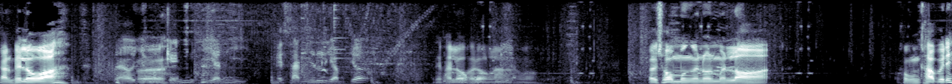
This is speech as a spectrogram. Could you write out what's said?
กันเพโลอะแล้วอย่ามาเก่งไอ้เหี้ยนี่ไอสันนี่เหลี่ยมเยอะ นี่ไพโลไพโลข้างหลังข้างหลังก็ชมมึงอะนนท์เหมือนหล่ออะขอบคุณครับไปดิ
